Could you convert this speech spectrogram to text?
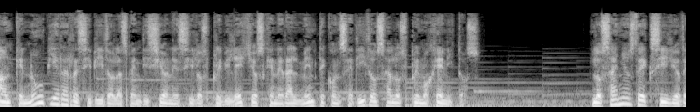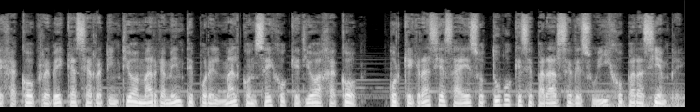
aunque no hubiera recibido las bendiciones y los privilegios generalmente concedidos a los primogénitos. Los años de exilio de Jacob Rebeca se arrepintió amargamente por el mal consejo que dio a Jacob, porque gracias a eso tuvo que separarse de su hijo para siempre.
